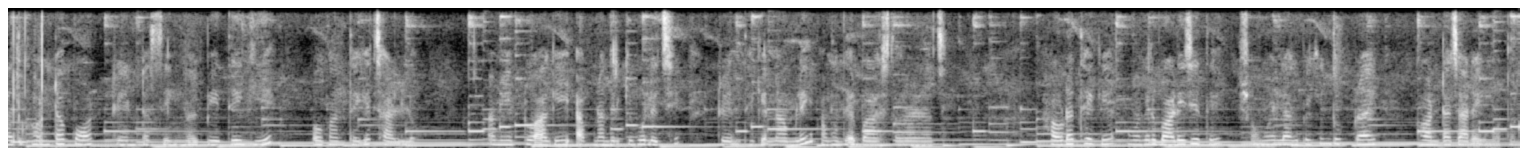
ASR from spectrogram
আধ ঘণ্টা পর ট্রেনটা সিগন্যাল পেতে গিয়ে ওখান থেকে ছাড়লো। আমি একটু আগেই আপনাদেরকে বলেছি ট্রেন থেকে নামলেই আমাদের বাস ধরার আছে। হাওড়া থেকে আমাদের বাড়ি যেতে সময় লাগবে কিন্তু প্রায় ঘণ্টা চারেক মতন।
